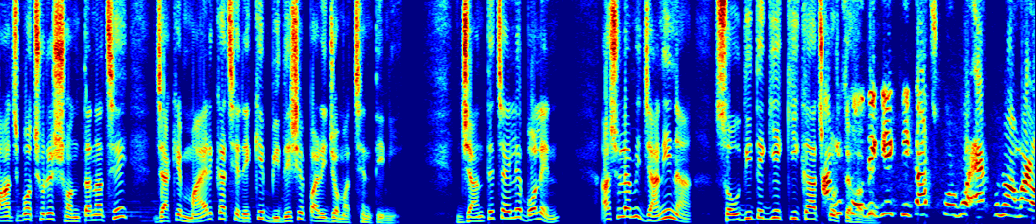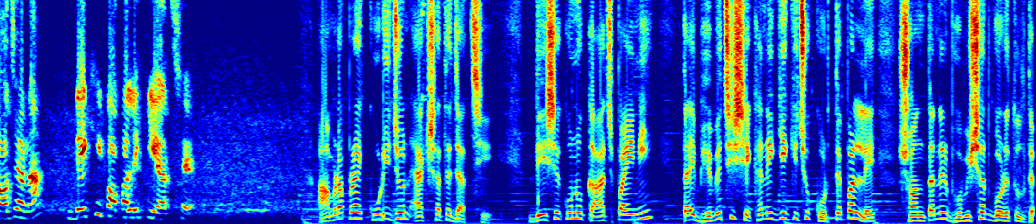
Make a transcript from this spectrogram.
পাঁচ বছরের সন্তান আছে যাকে মায়ের কাছে রেখে বিদেশে পাড়ি জমাচ্ছেন তিনি। জানতে চাইলে বলেন আসলে আমি জানি না সৌদিতে গিয়ে কি কাজ করতে হবে। সৌদি গিয়ে কি কাজ করব এখনও আমার অজানা। দেখি কপালে কি আছে। আমরা প্রায় কুড়ি জন একসাথে যাচ্ছি। দেশে কোনো কাজ পাইনি তাই ভেবেছি সেখানে গিয়ে কিছু করতে পারলে সন্তানের ভবিষ্যৎ গড়ে তুলতে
